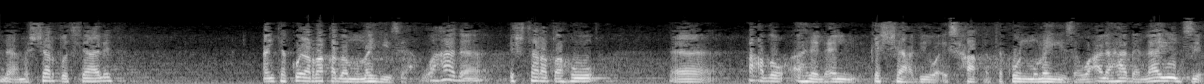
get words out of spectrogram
نعم الشرط الثالث أن تكون الرقبة مميزة وهذا اشترطه آه، بعض أهل العلم كالشعبي وإسحاق أن تكون مميزة وعلى هذا لا يجزئ.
